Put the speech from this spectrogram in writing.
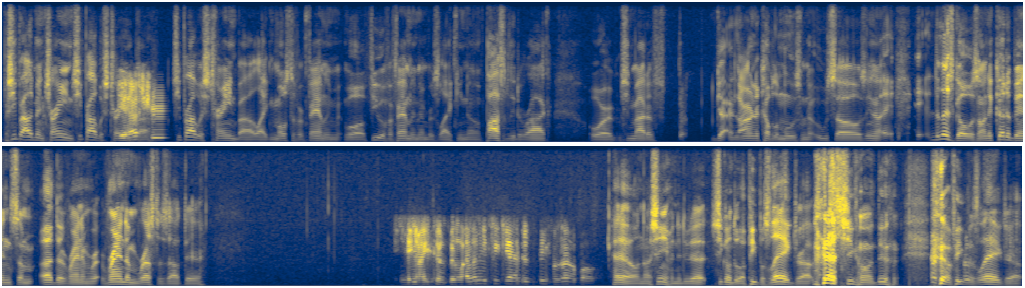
But she probably been trained. She probably was trained. Yeah, by, true. She probably was trained by like most of her family. Well, a few of her family members, like you know, possibly The Rock, or she might have got learned a couple of moves from the Usos. You know, it, it, the list goes on. It could have been some other random random wrestlers out there. You know, could have been like, "Let me teach you how to do the people's elbow." Hell no, she ain't finna do that. She gonna do a people's leg drop. That's what she gonna do. a people's leg drop.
